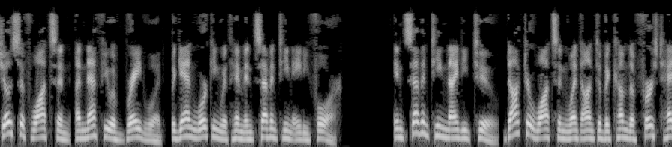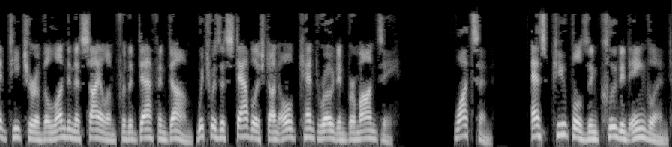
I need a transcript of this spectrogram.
Joseph Watson, a nephew of Braidwood, began working with him in 1784. In 1792, Dr. Watson went on to become the first head teacher of the London Asylum for the Deaf and Dumb, which was established on Old Kent Road in Bermondsey. Watson's pupils included England's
